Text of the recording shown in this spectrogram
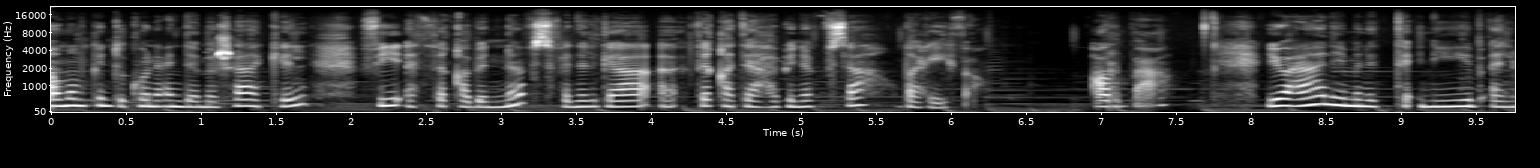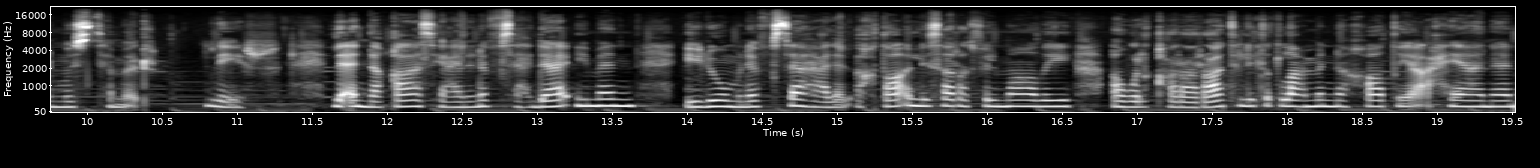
أو ممكن تكون عنده مشاكل في الثقة بالنفس فنلقى ثقته بنفسه ضعيفة. أربعة يعاني من التأنيب المستمر. ليش؟ لأنه قاسي على نفسه دائما يلوم نفسه على الأخطاء اللي صارت في الماضي أو القرارات اللي تطلع منه خاطئة أحيانا.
